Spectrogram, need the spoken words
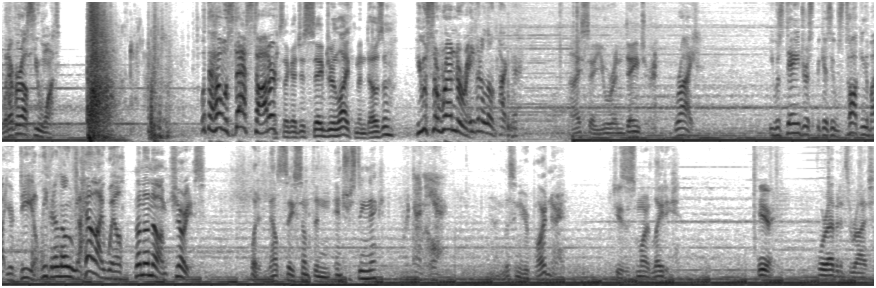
whatever else you want. What the hell was that, Stoddard? Looks like I just saved your life, Mendoza. He was surrendering! Leave it alone, partner. I say you were in danger. Right. He was dangerous because he was talking about your deal. Leave it alone, The hell I will! No, no, no, I'm curious. What, did Nell say something interesting, Nick? We're done here. Listen to your partner. She's a smart lady. Here, before evidence arrives.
